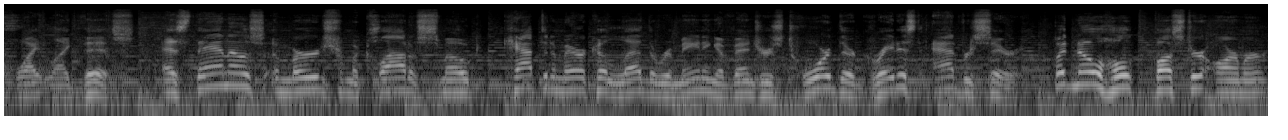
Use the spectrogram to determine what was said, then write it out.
quite like this. As Thanos emerged from a cloud of smoke, Captain America led the remaining Avengers toward their greatest adversary. But no Hulkbuster armor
